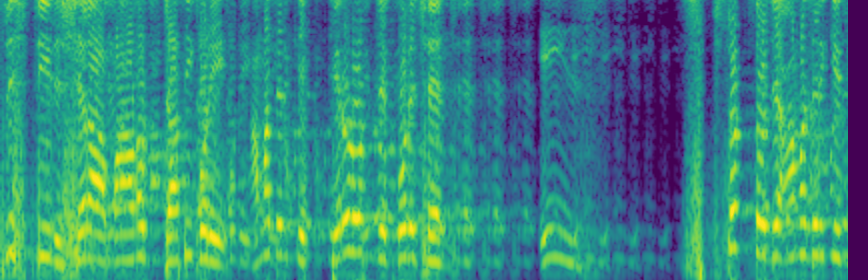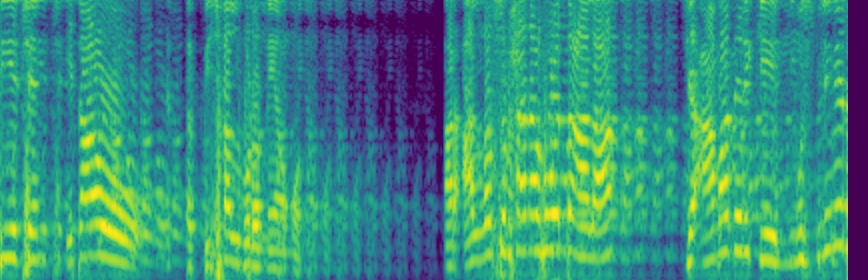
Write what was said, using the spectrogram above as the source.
সৃষ্টির সেরা মানব জাতি করে আমাদেরকে প্রেরণ যে করেছেন, এই যে আমাদেরকে দিয়েছেন, এটাও একটা বিশাল বড় নিয়ামত। আর আল্লাহ সুবহানাহু তাআলা যে আমাদেরকে মুসলিমের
